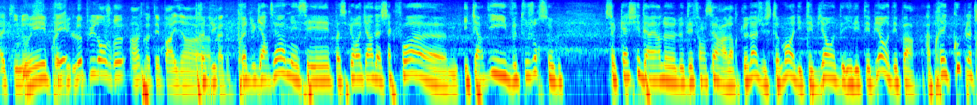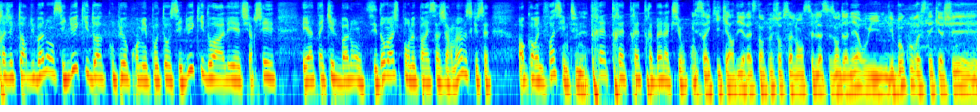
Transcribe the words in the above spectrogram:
Hakimi Oui, est du- le plus dangereux hein, côté parisien, près euh, du, Fred. près du gardien, mais c'est parce que regarde à chaque fois, euh, Icardi il veut toujours se, se cacher derrière le, le défenseur, alors que là justement il était bien, au, il était bien au départ. Après il coupe la trajectoire du ballon, c'est lui qui doit couper au premier poteau, c'est lui qui doit aller chercher et attaquer le ballon. C'est dommage pour le Paris Saint-Germain parce que c'est encore une fois c'est une, une très très très très belle action. Et c'est vrai qu'Icardi reste un peu sur sa lancée de la saison dernière où il il est beaucoup resté caché et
